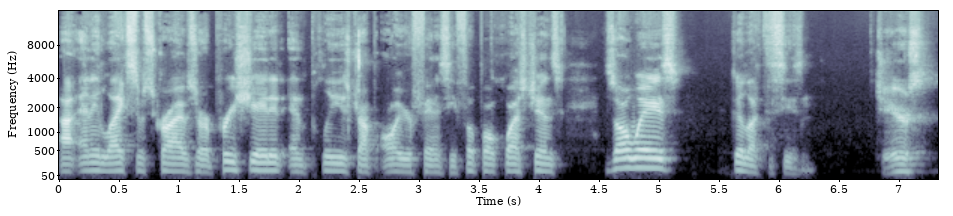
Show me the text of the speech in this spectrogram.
uh, any likes, subscribes are appreciated. And please drop all your fantasy football questions. As always, good luck this season. Cheers.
